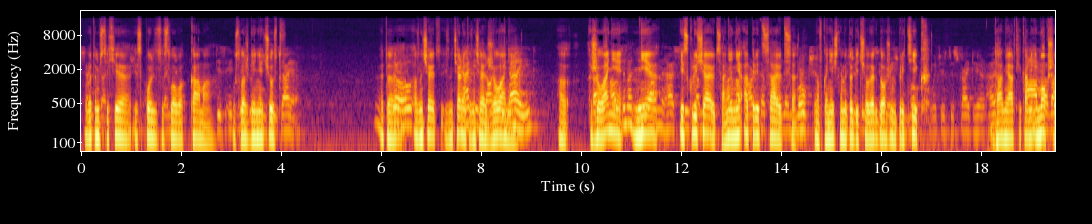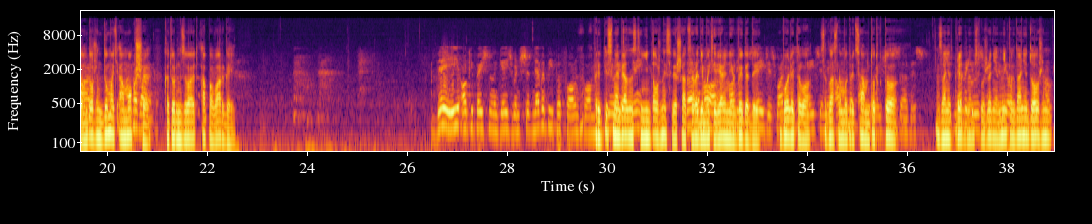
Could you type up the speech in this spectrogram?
В этом стихе используется слово кама, услаждение чувств. Это означает, изначально это означает желание. А желания не исключаются, они не отрицаются, но в конечном итоге человек должен прийти к дхарме, артхикаме и мокше. Он должен думать о мокше, который называют апаваргой. Предписанные обязанности не должны совершаться ради материальной выгоды. Более того, согласно мудрецам, тот, кто занят преданным служением, никогда не должен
